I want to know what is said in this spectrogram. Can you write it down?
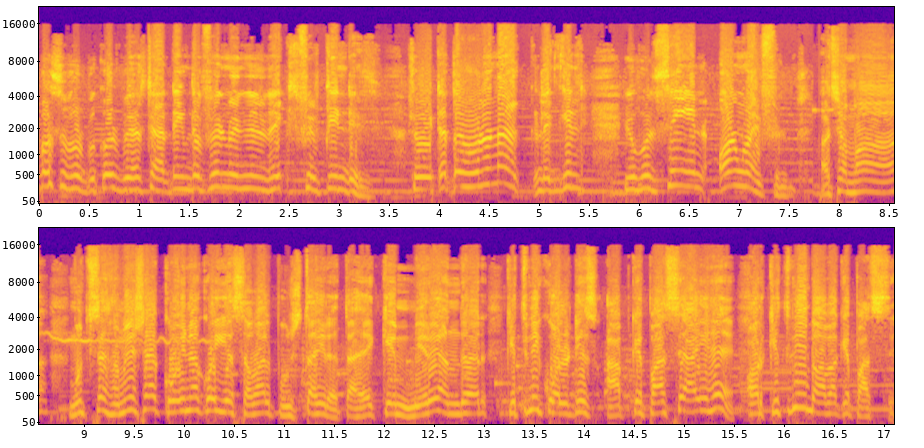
possible because we are starting the film in the next 15 days. So it तो बोलो ना लेकिन you will sing in all my films. अच्छा माँ मुझसे हमेशा कोई ना कोई ये सवाल पूछता ही रहता है कि मेरे अंदर कितनी क्वालिटीज आपके पास से आई हैं और कितनी बाबा के पास से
